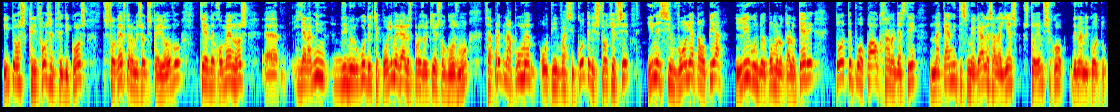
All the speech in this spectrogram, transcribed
είτε ως κρυφός επιθετικός στο δεύτερο μισό της περίοδου και ενδεχομένως ε, για να μην δημιουργούνται και πολύ μεγάλες προσδοκίες στον κόσμο θα πρέπει να πούμε ότι η βασικότερη στόχευση είναι συμβόλαια τα οποία λήγουν το επόμενο καλοκαίρι τότε που ο ΠΑΟΚ θα αναγκαστεί να κάνει τις μεγάλες αλλαγές στο έμψυχο δυναμικό του.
